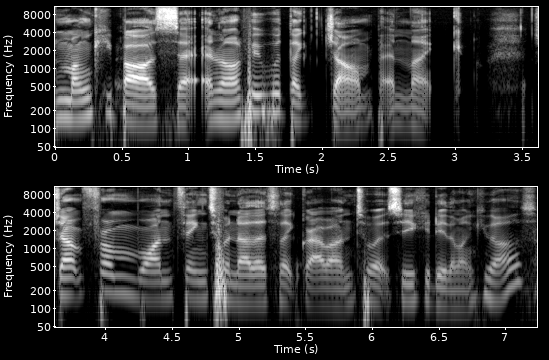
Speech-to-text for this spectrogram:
monkey bars set, and a lot of people would like jump and like jump from one thing to another to like grab onto it, so you could do the monkey bars.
